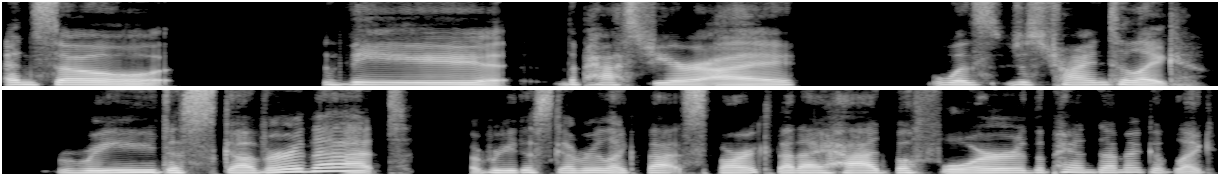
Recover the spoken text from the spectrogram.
And so the the past year I was just trying to like rediscover that, rediscover like that spark that I had before the pandemic of like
